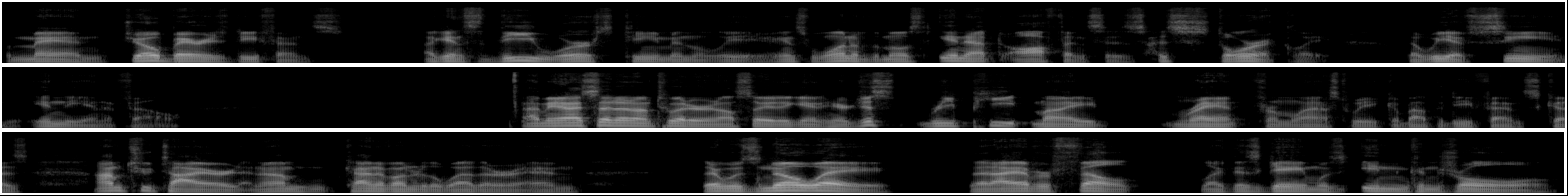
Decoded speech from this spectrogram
But man, Joe Barry's defense against the worst team in the league, against one of the most inept offenses historically that we have seen in the NFL. I mean, I said it on Twitter and I'll say it again here. Just repeat my rant from last week about the defense because I'm too tired and I'm kind of under the weather. And there was no way that I ever felt like this game was in control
